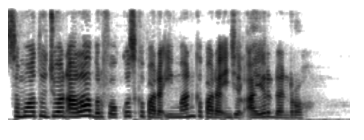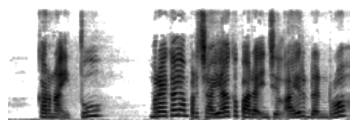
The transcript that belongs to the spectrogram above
Semua tujuan Allah berfokus kepada iman kepada Injil air dan roh. Karena itu, mereka yang percaya kepada Injil air dan roh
